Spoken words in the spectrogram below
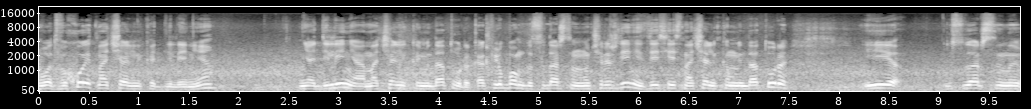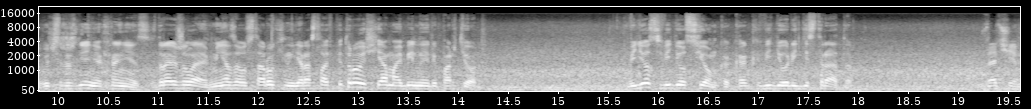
Вот, выходит начальник отделения. Не отделения, а начальник комендатуры. Как в любом государственном учреждении, здесь есть начальник комендатуры и государственные учреждения охраняются. Здравия желаю. Меня зовут Старухин Ярослав Петрович, я мобильный репортер. Ведется видеосъемка, как видеорегистратор. Зачем?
